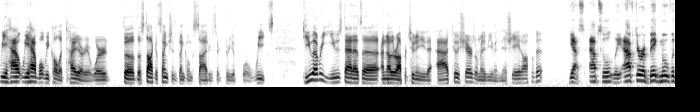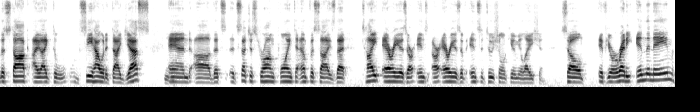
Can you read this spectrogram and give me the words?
we have we have what we call a tight area where the the stock essentially has been going sideways for three to four weeks. Do you ever use that as a another opportunity to add to a shares or maybe even initiate off of it? Yes, absolutely. After a big move with a stock, I like to see how it digests. Mm-hmm. And uh, that's it's such a strong point to emphasize that tight areas are in, are areas of institutional accumulation. So if you're already in the name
